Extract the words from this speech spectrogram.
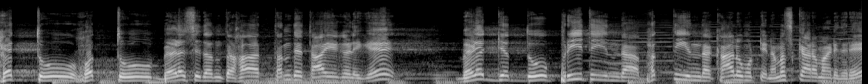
ಹೆತ್ತು, ಹೊತ್ತು ಬೆಳೆಸಿದಂತಹ ತಂದೆ ತಾಯಿಗಳಿಗೆ ಬೆಳಗ್ಗೆದ್ದು ಪ್ರೀತಿಯಿಂದ, ಭಕ್ತಿಯಿಂದ ಕಾಲು ಮುಟ್ಟಿ ನಮಸ್ಕಾರ ಮಾಡಿದರೆ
